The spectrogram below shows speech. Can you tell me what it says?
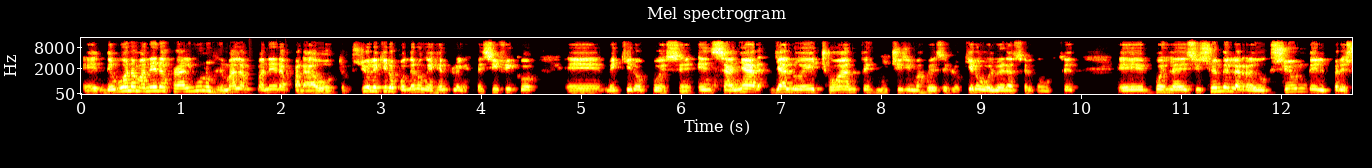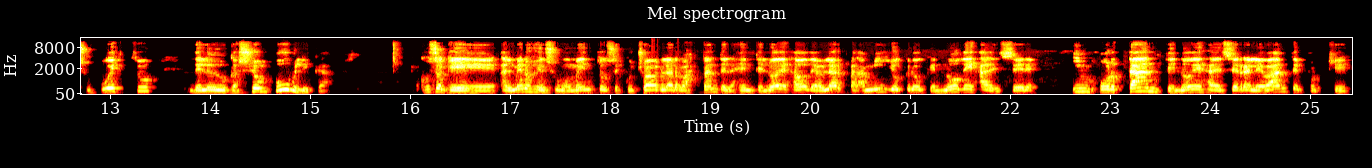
eh, de buena manera para algunos, de mala manera para otros. Yo le quiero poner un ejemplo en específico, eh, me quiero pues ensañar, ya lo he hecho antes muchísimas veces, lo quiero volver a hacer con usted, pues la decisión de la reducción del presupuesto de la educación pública cosa que al menos en su momento se escuchó hablar bastante, la gente lo ha dejado de hablar, para mí yo creo que no deja de ser importante, no deja de ser relevante porque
